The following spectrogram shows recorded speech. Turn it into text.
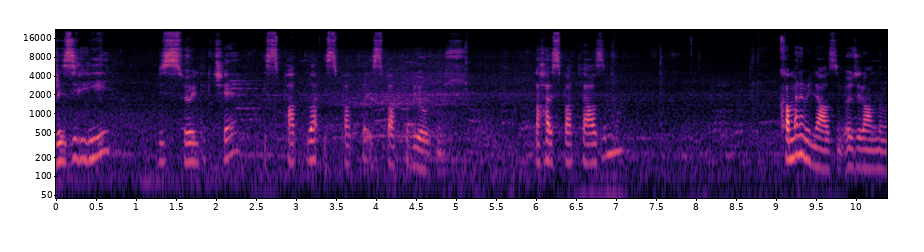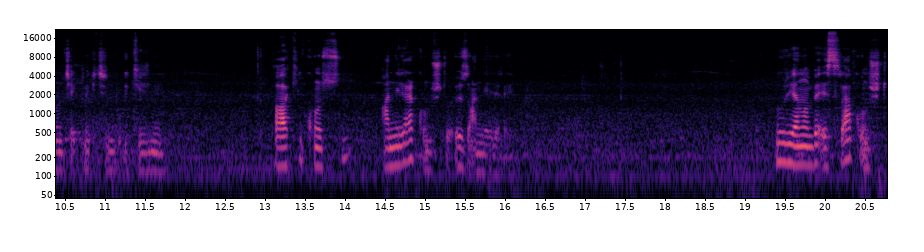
rezilliği biz söyledikçe ispatla, ispatla, ispatla diyordunuz. Daha ispat lazım mı? Kamera mı lazım özel anlarını çekmek için bu ikilinin? Daha kim konuşsun? Anneler konuştu, öz anneleri. Nuriye Hanım ve Esra konuştu.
